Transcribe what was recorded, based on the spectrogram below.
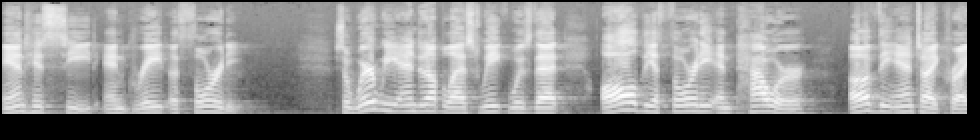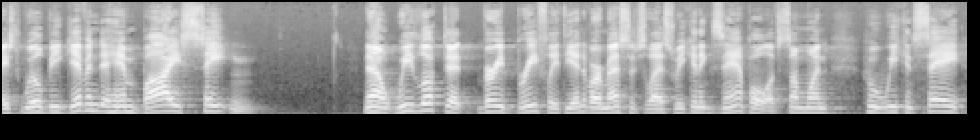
and his seat and great authority. So, where we ended up last week was that all the authority and power of the Antichrist will be given to him by Satan. Now, we looked at very briefly at the end of our message last week an example of someone who we can say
